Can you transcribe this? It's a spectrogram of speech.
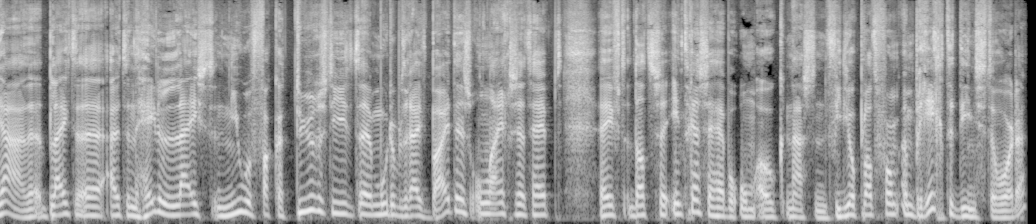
Ja, het blijkt uh, uit een hele lijst nieuwe vacatures die het uh, moederbedrijf ByteDance online gezet heeft, heeft, dat ze interesse hebben om ook naast een videoplatform een berichtendienst te worden.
